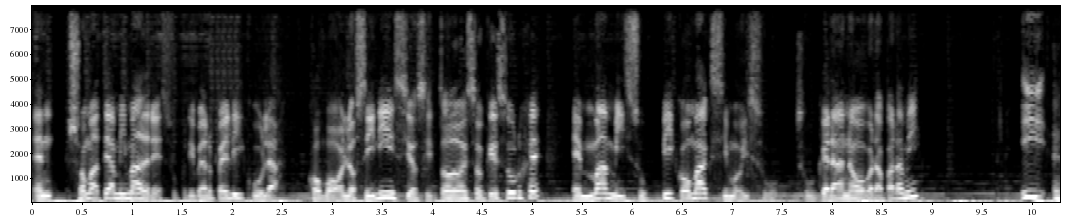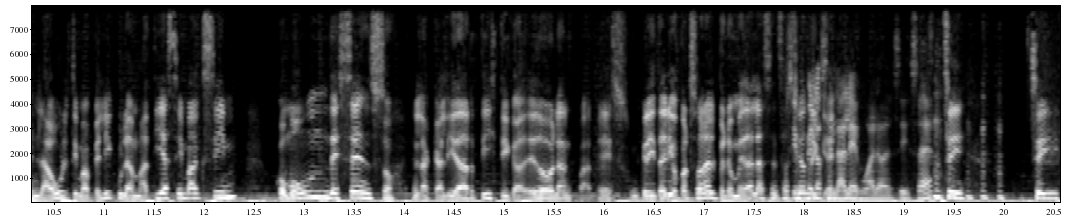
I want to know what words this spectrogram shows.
en Yo maté a mi madre, su primer película, como los inicios y todo eso que surge, en Mami su pico máximo y su, su gran obra para mí, y en la última película, Matías y Maxim, como un descenso en la calidad artística de Dolan, es un criterio personal, pero me da la Sin sensación de pelos que... en la lengua lo decís, ¿eh? Sí, sí.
